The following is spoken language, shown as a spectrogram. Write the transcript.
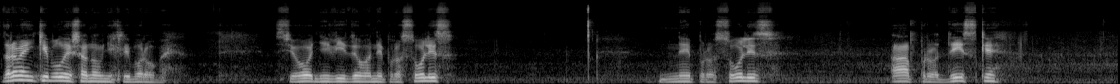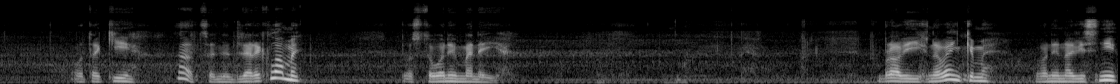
Здоровенькі були, шановні хлібороби. Сьогодні відео не про соліс, не про соліс, а про диски. Отакі. А, це не для реклами. Просто вони в мене є. Брав я їх новенькими, вони навісні.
